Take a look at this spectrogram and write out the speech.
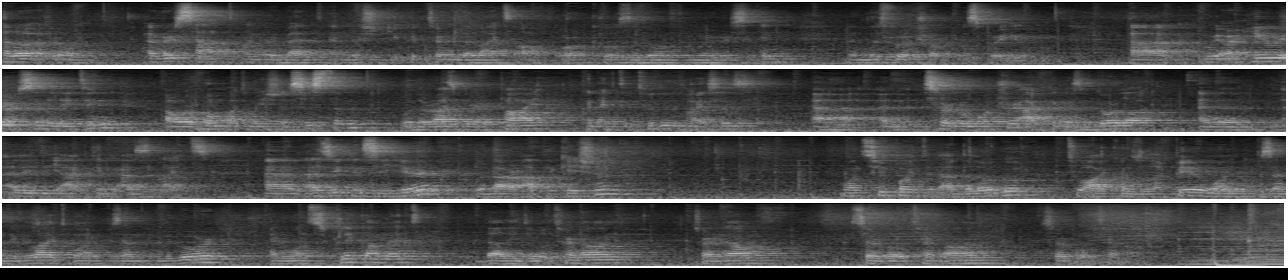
Hello everyone. Ever sat on your bed and wished you could turn the lights off or close the door from where you're sitting? Then this workshop is for you. Uh, we are here, we are simulating our home automation system with a Raspberry Pi connected to the devices, uh, a servo motor acting as a door lock, and an LED acting as lights. And as you can see here with our application, once you point it at the logo, two icons will appear, one representing light, one representing the door, and once you click on it, LED will turn on, turn off, servo will turn on, servo will turn off.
